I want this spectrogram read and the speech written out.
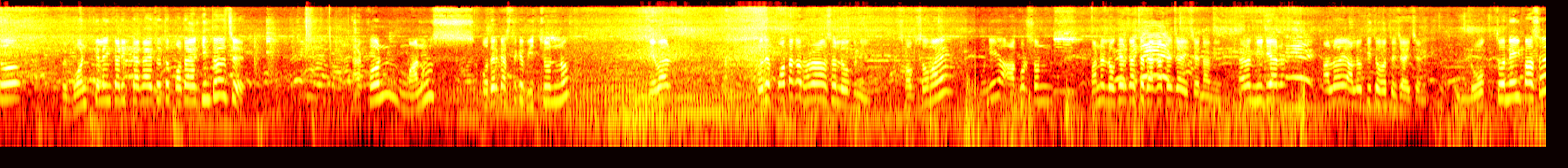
তো বন্ড কেলেঙ্কারির টাকায় তো পতাকা কিনতে হয়েছে। এখন মানুষ ওদের কাছ থেকে বিচ্ছিন্ন। এবার ওদের পতাকা ধরার আসলে লোক নেই। সব উনি আকর্ষণ মানে লোকের কাছে দেখাতে চাইছেন আমি। একটা মিডিয়ার আলোয় আলোকিত হতে চাইছেন। লোক তো নেই পাশে,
